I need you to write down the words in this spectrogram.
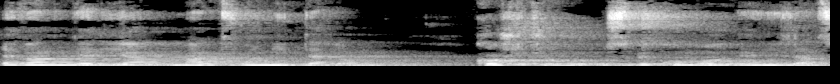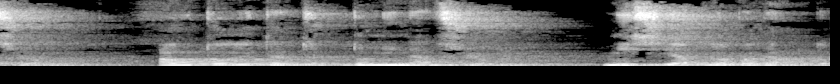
Ewangelia martwą literą, Kościół zwykłą organizacją, autorytet dominacją, misja propagandą,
